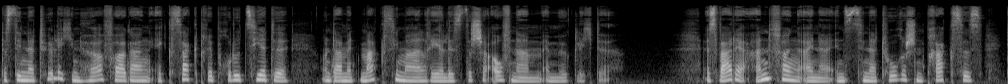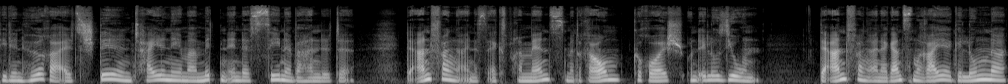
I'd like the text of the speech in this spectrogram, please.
das den natürlichen Hörvorgang exakt reproduzierte und damit maximal realistische Aufnahmen ermöglichte. Es war der Anfang einer inszenatorischen Praxis, die den Hörer als stillen Teilnehmer mitten in der Szene behandelte, der Anfang eines Experiments mit Raum, Geräusch und Illusion, der Anfang einer ganzen Reihe gelungener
